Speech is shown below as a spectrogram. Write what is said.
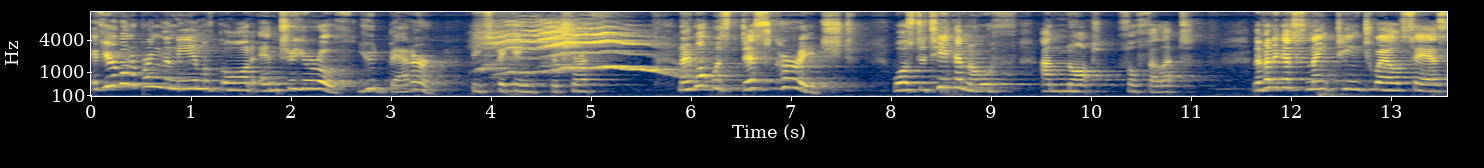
if you're going to bring the name of God into your oath, you'd better be speaking the truth. Now, what was discouraged was to take an oath and not fulfill it. Leviticus 19:12 says,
